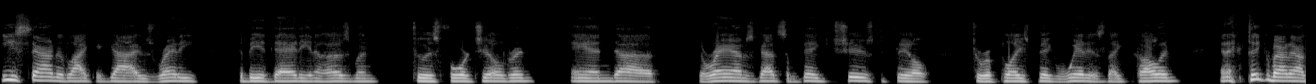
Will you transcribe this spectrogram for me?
He sounded like a guy who's ready to be a daddy and a husband to his four children. And uh, the Rams got some big shoes to fill to replace Big Wit, as they call him. And think about how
